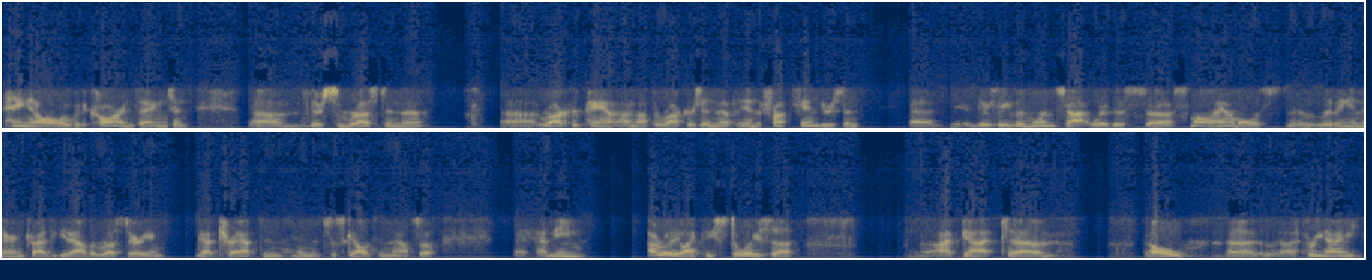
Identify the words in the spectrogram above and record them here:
hanging all over the car and things. And um, there's some rust in the uh, rocker pan, uh, not the rockers, in the in the front fenders, and uh, there's even one shot where this uh, small animal was uh, living in there and tried to get out of the rust area and got trapped, and, and it's a skeleton now. So, I mean, I really like these stories. Uh, I've got um, oh uh, a 390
